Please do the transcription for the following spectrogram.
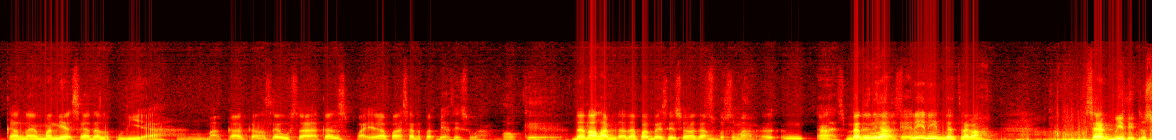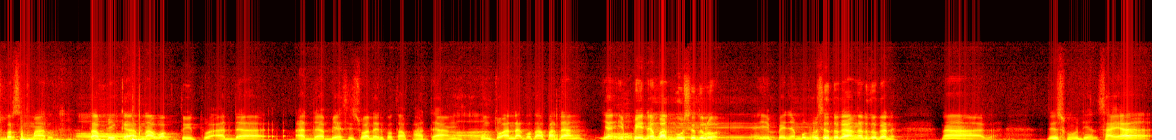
Karena emang niat saya adalah kuliah, Hmm. maka Kang saya usahakan supaya apa saya dapat beasiswa. Oke. Dan alhamdulillah dapat beasiswa Kang. Super semar. Eh, Nah, sebenarnya ini kan, ini ini ini cerita Kang. Saya bidik itu super semar, Oh. tapi karena waktu itu ada ada beasiswa dari Kota Padang untuk anak Kota Padang yang IP-nya Ah. Oke, bagus itu loh, IP-nya bagus itu kan, itu kan. Nah, terus kemudian saya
